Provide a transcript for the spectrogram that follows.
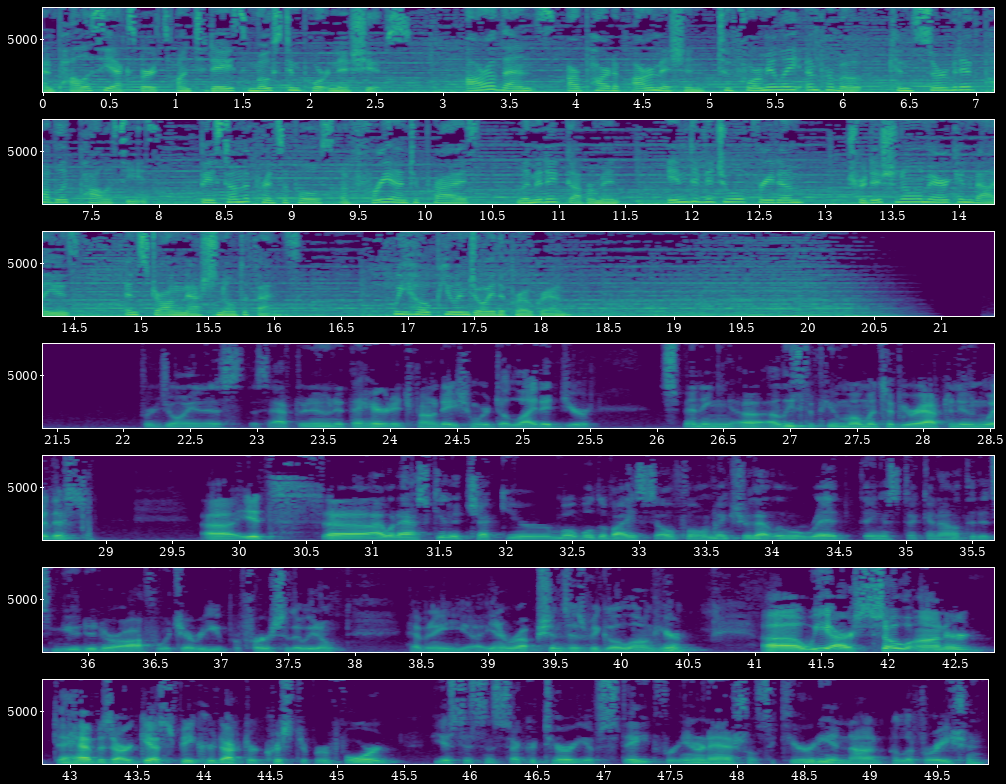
and policy experts on today's most important issues. Our events are part of our mission to formulate and promote conservative public policies based on the principles of free enterprise, limited government, individual freedom, traditional American values, and strong national defense. We hope you enjoy the program. For joining us this afternoon at the Heritage Foundation, we're delighted you're spending uh, at least a few moments of your afternoon with us. Uh, it's, uh, I would ask you to check your mobile device, cell phone, make sure that little red thing is sticking out, that it's muted or off, whichever you prefer, so that we don't have any uh, interruptions as we go along here. Uh, we are so honored to have as our guest speaker Dr. Christopher Ford, the Assistant Secretary of State for International Security and Non-Proliferation.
